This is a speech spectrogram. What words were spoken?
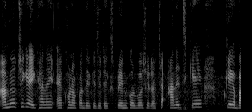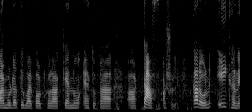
আমি হচ্ছে কি এইখানে এখন আপনাদেরকে যেটা এক্সপ্লেন করব সেটা হচ্ছে আরেজকে কে বারমুডাতে ওয়াইপ আউট করা কেন এতটা টাফ আসলে। কারণ এইখানে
